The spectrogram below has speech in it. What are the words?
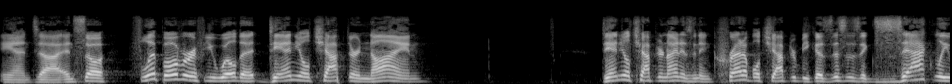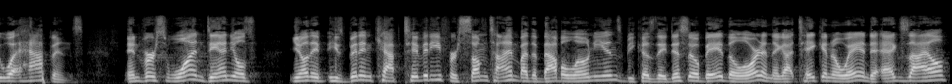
And uh, and so Flip over, if you will, to Daniel chapter 9. Daniel chapter 9 is an incredible chapter because this is exactly what happens. In verse 1, Daniel's, you know, they, he's been in captivity for some time by the Babylonians because they disobeyed the Lord and they got taken away into exile.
